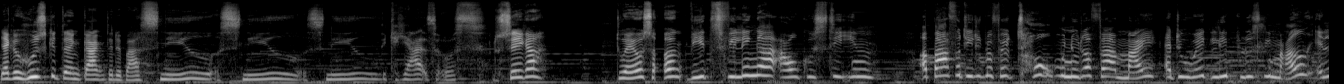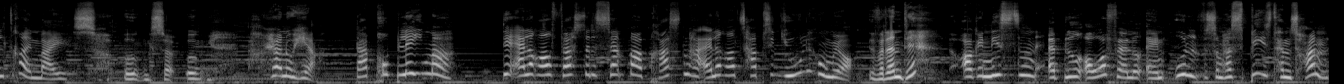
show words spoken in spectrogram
Jeg kan huske dengang, da det bare sneede og sneede og sneede. Det kan jeg altså også. Er du sikker? Du er jo så ung. Vi er tvillinger, Augustin. Og bare fordi du blev født to minutter før mig, er du jo ikke lige pludselig meget ældre end mig. Så ung, så ung. Hør nu her. Der er problemer. Det er allerede 1. december, og præsten har allerede tabt sit julehumør. Hvordan det? Organisten er blevet overfaldet af en ulv, som har spist hans hånd,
